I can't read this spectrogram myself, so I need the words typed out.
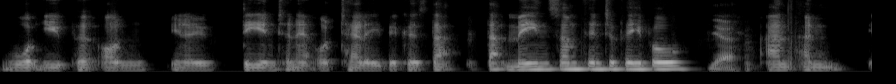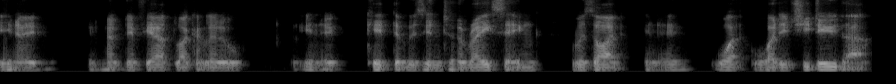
what you put on, you know, the internet or telly because that that means something to people. Yeah. And and you know, if you had like a little, you know, kid that was into racing was like, you know, why why did she do that?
